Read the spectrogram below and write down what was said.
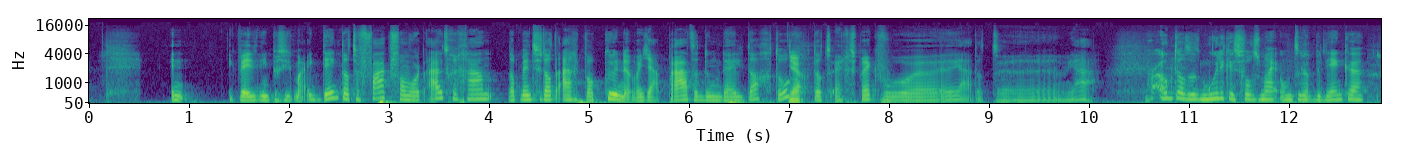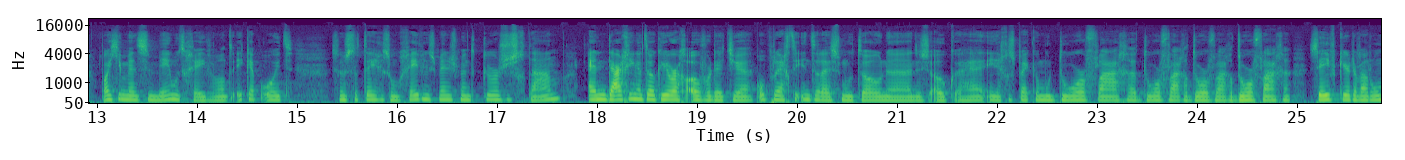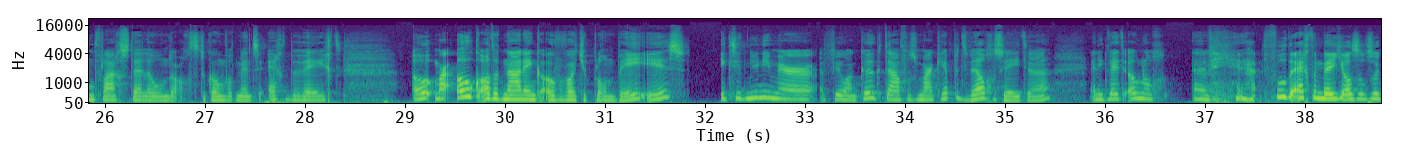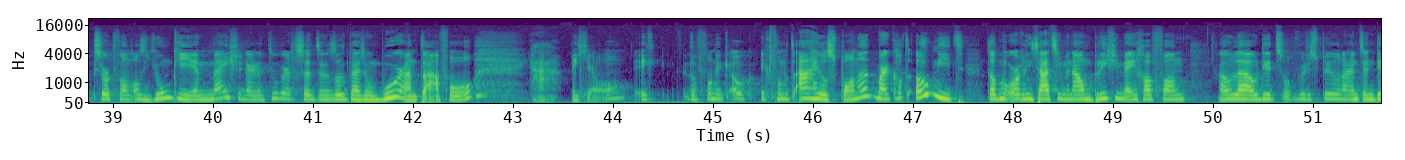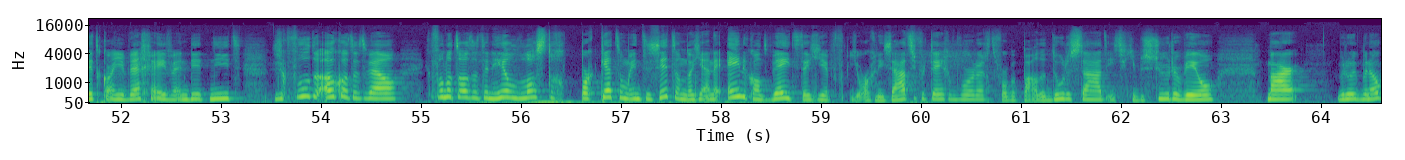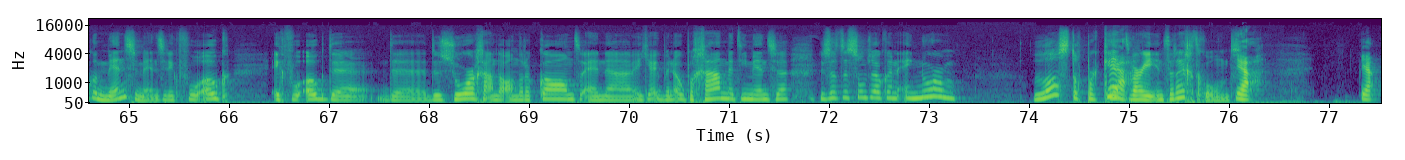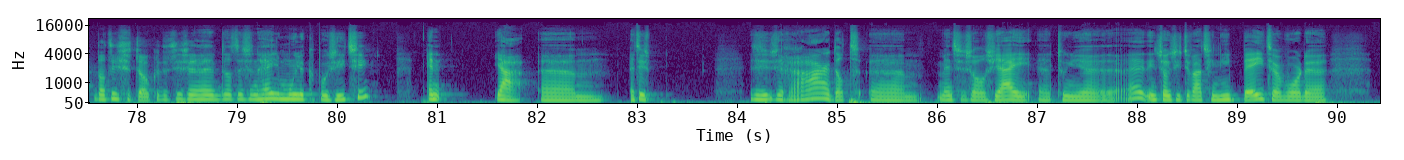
En ik weet het niet precies, maar ik denk dat er vaak van wordt uitgegaan dat mensen dat eigenlijk wel kunnen. Want ja, praten doen we de hele dag, toch? Ja. Dat en gesprekken voeren, eh, ja, dat, eh, ja. Maar ook dat het moeilijk is volgens mij om te bedenken wat je mensen mee moet geven. Want ik heb ooit zo'n strategisch omgevingsmanagement cursus gedaan. En daar ging het ook heel erg over dat je oprechte interesse moet tonen. Dus ook hè, in gesprekken moet doorvragen, doorvragen, doorvragen, doorvragen. Zeven keer de waarom-vraag stellen om erachter te komen wat mensen echt beweegt. Maar ook altijd nadenken over wat je plan B is. Ik zit nu niet meer veel aan keukentafels, maar ik heb het wel gezeten. En ik weet ook nog, eh, het voelde echt een beetje alsof ik soort van als jonkie een meisje daar naartoe werd gezet. En dan zat ik bij zo'n boer aan tafel. Ja, weet je wel. Ik, dat vond ik ook. Ik vond het A heel spannend. Maar ik had ook niet dat mijn organisatie me nou een briefje meegaf van. Oh, nou, dit is ongeveer de speelruimte en dit kan je weggeven en dit niet. Dus ik voelde ook altijd wel. Ik vond het altijd een heel lastig parket om in te zitten. Omdat je aan de ene kant weet dat je je organisatie vertegenwoordigt, voor bepaalde doelen staat, iets dat je bestuurder wil. Maar bedoel, ik ben ook een mensenmens en ik voel ook ik voel ook de, de, de zorgen aan de andere kant. En eh, weet je, ik ben ook begaan met die mensen. Dus dat is soms ook een enorm lastig parket Ja. waar je in terecht komt. Ja, ja dat is het ook. Dat is, eh, dat is een hele moeilijke positie. En ja, ehm, het, is, het is raar dat ehm, mensen zoals jij, eh, toen je eh, in zo'n situatie niet beter worden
